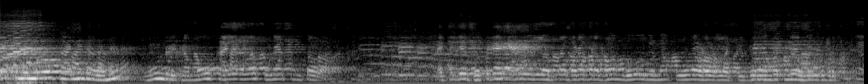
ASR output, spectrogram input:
ಯಾಕ ನಿಮ್ಮ ಅವ್ವ ಕಾಲಿದಾಳನ ಹ್ಞೂನ್ರಿ ನಮ್ಮ ಅವು ಕಾಲಿಗೆಲ್ಲ ಪುಣ್ಯ ಕುಂತಾವ ಆಕೆಗೆ ಗೊತ್ತಗಾರ ಯಾರು ಇಲ್ಲ ಅಂತ ಬಡ ಬಡ ಬಂದು ನಿಮ್ಮ ಅಪ್ಪ ಓಡಾಡೋಲ್ಲ ಇಬ್ಬರು ಒಂದಕ್ಕೆ ಹೋಗಿ ಬಿಡ್ತಾರೆ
